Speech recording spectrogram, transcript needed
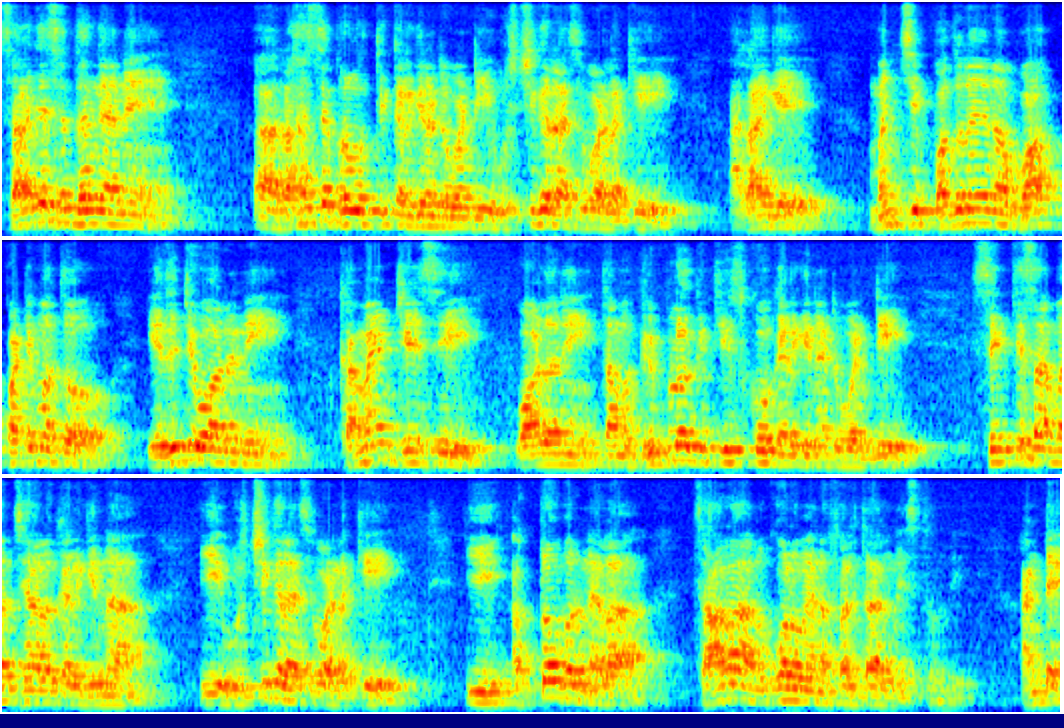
సహజ సిద్ధంగానే రహస్య ప్రవృత్తి కలిగినటువంటి వృశ్చిక రాశి వాళ్ళకి అలాగే మంచి పదునైన వాక్ పటిమతో ఎదుటివారిని కమాండ్ చేసి వాళ్ళని తమ గ్రిప్లోకి తీసుకోగలిగినటువంటి శక్తి సామర్థ్యాలు కలిగిన ఈ వృశ్చిక రాశి వాళ్ళకి ఈ అక్టోబర్ నెల చాలా అనుకూలమైన ఫలితాలను ఇస్తుంది. అంటే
